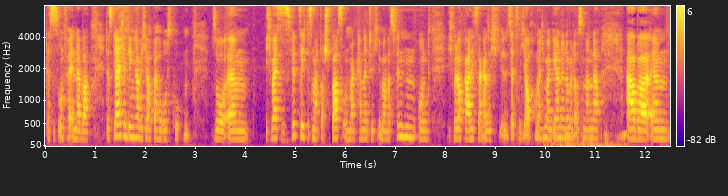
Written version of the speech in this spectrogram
das ist unveränderbar. Das gleiche Ding habe ich auch bei Horoskopen. So, ähm, ich weiß, es ist witzig, das macht auch Spaß und man kann natürlich immer was finden. Und ich will auch gar nicht sagen, also ich setze mich auch manchmal gerne damit auseinander. Aber ähm,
